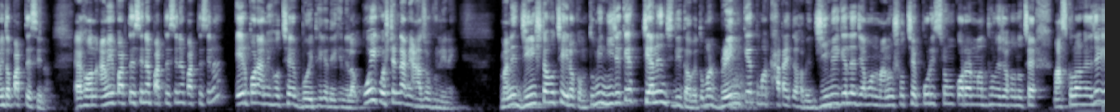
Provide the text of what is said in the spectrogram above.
আমি তো পারতেছি না। এখন আমি পারতেছি না পারতেছি না পারতেছি না, এরপর আমি হচ্ছে বই থেকে দেখে নিলাম। ওই কোয়েশ্চেনটা আমি আজও ভুলি নাই। মানে জিনিসটা হচ্ছে এরকম, তুমি নিজেকে চ্যালেঞ্জ দিতে হবে, তোমার ব্রেনকে তোমার খাটাইতে হবে। জিমে গেলে যেমন মানুষ হচ্ছে পরিশ্রম করার মাধ্যমে যখন হচ্ছে মাস্কুলার হয়ে যায়,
